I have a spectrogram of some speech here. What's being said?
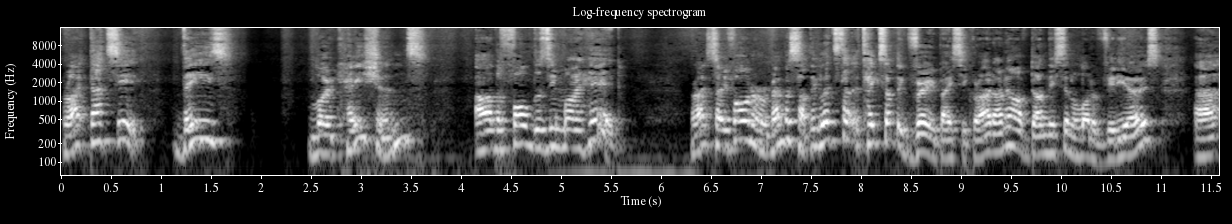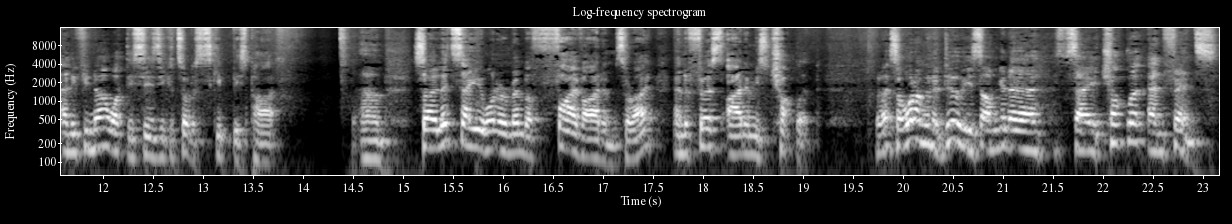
right? That's it. These locations are the folders in my head, right? So if I want to remember something, let's take something very basic, right? I know I've done this in a lot of videos, uh, and if you know what this is, you can sort of skip this part. Um, so let's say you want to remember five items, all right? And the first item is chocolate. Right? So what I'm going to do is I'm going to say chocolate and fence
